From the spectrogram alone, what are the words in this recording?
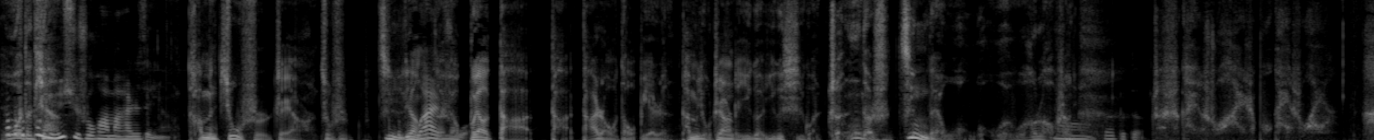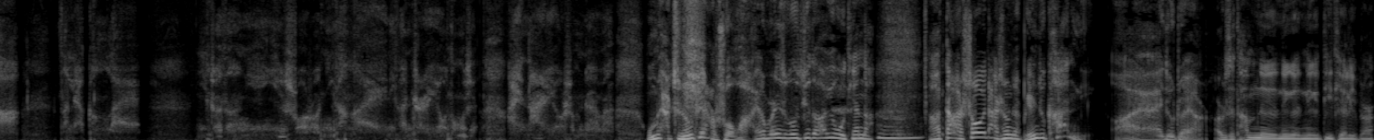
我的天，不允许说话吗？还是怎样？他们就是这样，就是尽量的要不要打打打扰到别人。他们有这样的一个一个习惯，真的是静待我我我我和老婆上，怪不得。这是该说还是不该说呀？啊，咱俩刚来，你这等你一说说，你看看，哎，你看这儿也有东西，哎，那儿也有什么什么，我们俩只能这样说话，要不然就觉得，哎呦我天哪，啊，大稍微大声点，别人就看你，哎，就这样。而且他们的那个那个地铁里边，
